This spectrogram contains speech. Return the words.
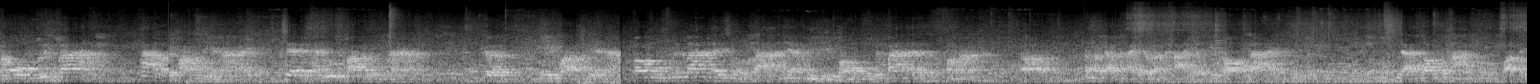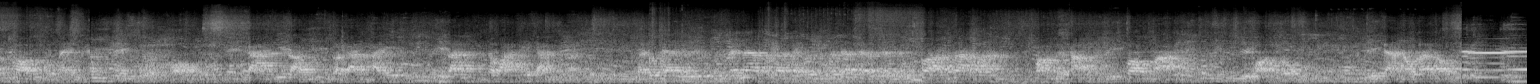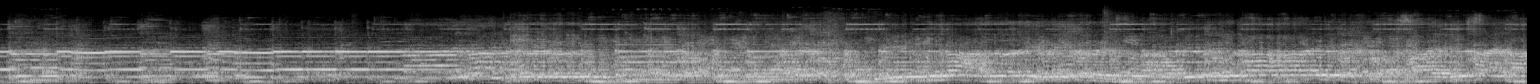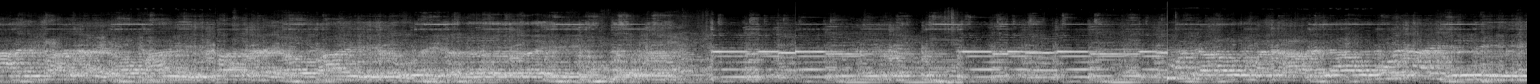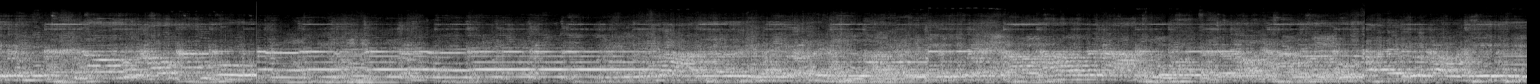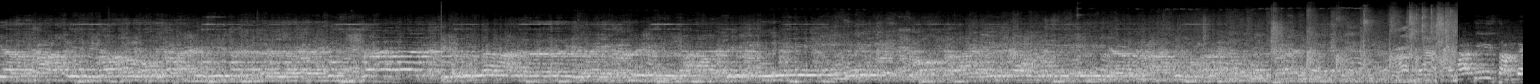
ประมงพื้นบ้าน ถ้าเราความเสียหาย เช่นใช้ลูกปลาหมึกมาเกิดมีความเสียหายประมงพื้นบ้านใน สงขลาเนี่ยมีประมงพื้นบ้านได้ประมาณเอ่อประกันภัยกำลังขาย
